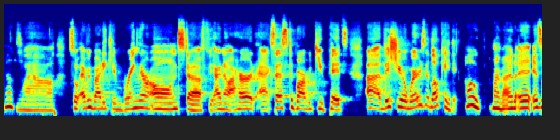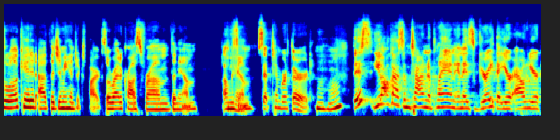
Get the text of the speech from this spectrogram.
yes. Wow. So everybody can bring their own stuff. I know I heard access to barbecue pits. Uh, this year, where is it located? Oh my bad. It, it's located at the Jimi Hendrix Park, so right across from the NAAM Museum. September 3rd. hmm This, you all got some time to plan, and it's great that you're out here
